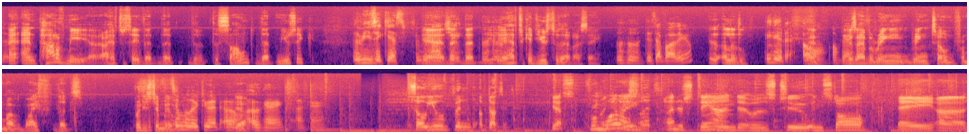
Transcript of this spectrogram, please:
And, and part of me, uh, I have to say that that the, the sound, that music, The music, yes. yeah, Fibonacci. that, that Mhm. you have to get used to that. I say Uh-huh. Does that bother you? a little. You did it. Oh, yeah, okay. Because I have a ringing ringtone from my wife that's pretty similar. Similar to it? Oh, Yeah. okay, okay. So you've been abducted. Yes. From what bracelet? I understand, it was to install a uh,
